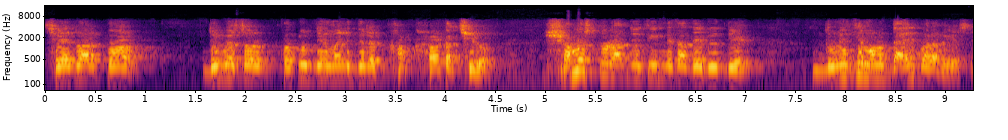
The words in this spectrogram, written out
ছেড়ে দেওয়ার পর দুই বছর ফখরুদ্দিন মানিদ্দিনের সরকার ছিল। সমস্ত রাজনৈতিক নেতাদের বিরুদ্ধে দুর্নীতিমূলক দায়ের করা হয়েছে।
